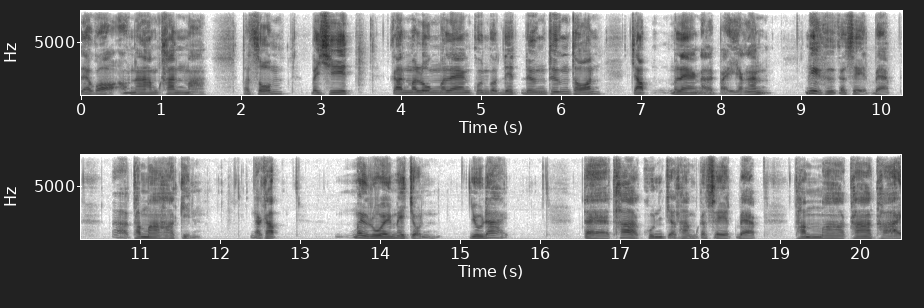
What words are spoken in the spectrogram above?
แล้วก็เอาน้ำคั้นมา ผสมไปฉีด กันมาลงแมลงคุณก็เด็ดดึงทึงถอนจับแมลงอะไรไปอย่างนั้น นี่คือเกษตรแบบทำมาหากินนะครับ ไม่รวยไม่จนอยู่ได้ แต่ถ้าคุณจะทำเกษตรแบบทำมาค้าขาย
